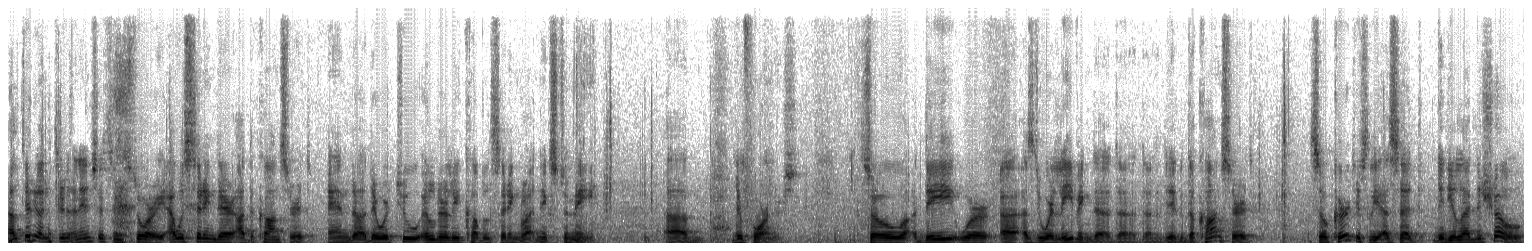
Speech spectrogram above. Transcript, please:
I'll tell you an, inter- an interesting story. I was sitting there at the concert, and uh, there were two elderly couples sitting right next to me. Um, they're foreigners. So uh, they were, uh, as they were leaving the, the, the, the, concert, so courteously I said, Did you like the show?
